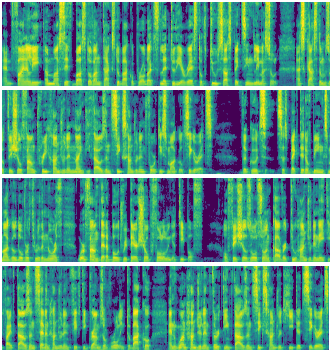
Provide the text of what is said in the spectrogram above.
And finally, a massive bust of untaxed tobacco products led to the arrest of two suspects in Limassol, as customs officials found 390,640 smuggled cigarettes. The goods, suspected of being smuggled over through the north, were found at a boat repair shop following a tip-off. Officials also uncovered 285,750 grams of rolling tobacco and 113,600 heated cigarettes,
